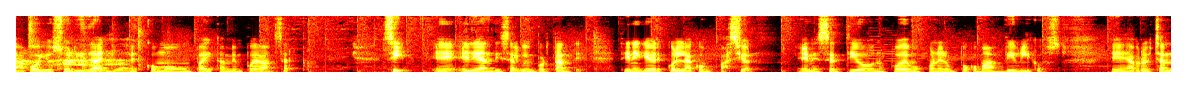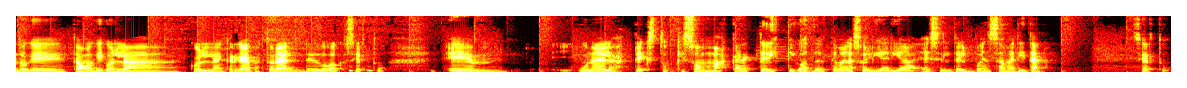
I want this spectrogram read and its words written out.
apoyo solidario es como un país también puede avanzar. Sí, eh, Elian dice algo importante, tiene que ver con la compasión. En ese sentido nos podemos poner un poco más bíblicos, eh, aprovechando que estamos aquí con la, con la encargada pastoral de Duoc, ¿cierto? uno de los textos que son más característicos del tema de la solidaridad es el del buen samaritano. ¿cierto?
